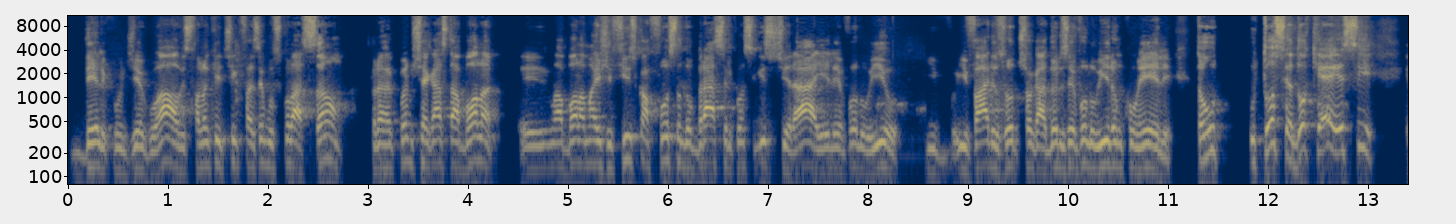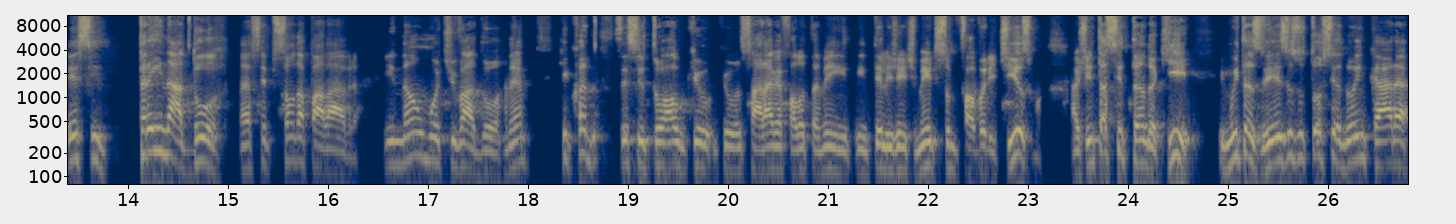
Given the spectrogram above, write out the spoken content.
dele com o Diego Alves, falando que ele tinha que fazer musculação para quando chegasse da bola, uma bola mais difícil, com a força do braço ele conseguisse tirar, e ele evoluiu, e, e vários outros jogadores evoluíram com ele. Então, o, o torcedor quer esse, esse treinador, na acepção da palavra. e não motivador, né? E quando você citou algo que o, que o falou também inteligentemente sobre favoritismo, a gente está citando aqui e muitas vezes o torcedor encara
